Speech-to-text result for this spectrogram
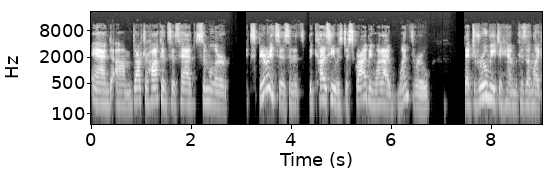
and um, dr hawkins has had similar experiences and it's because he was describing what i went through that drew me to him because i'm like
